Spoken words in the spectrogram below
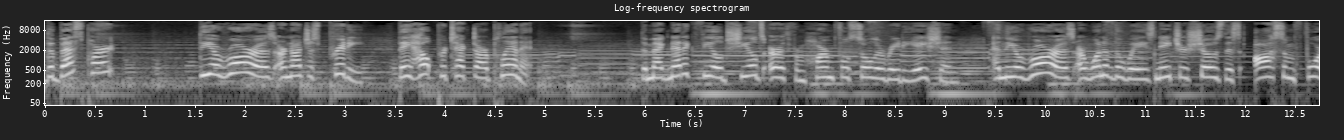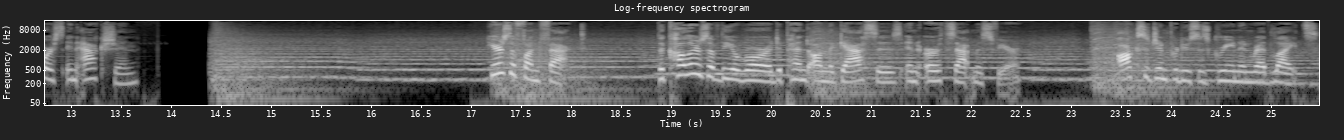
The best part? The auroras are not just pretty, they help protect our planet. The magnetic field shields Earth from harmful solar radiation, and the auroras are one of the ways nature shows this awesome force in action. Here's a fun fact. The colors of the aurora depend on the gases in Earth's atmosphere. Oxygen produces green and red lights,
